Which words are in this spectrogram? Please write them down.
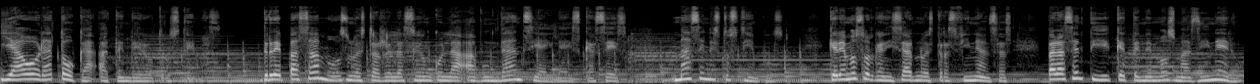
y ahora toca atender otros temas. Repasamos nuestra relación con la abundancia y la escasez, más en estos tiempos. Queremos organizar nuestras finanzas para sentir que tenemos más dinero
